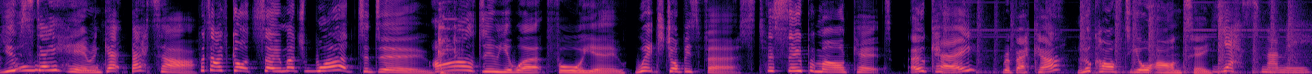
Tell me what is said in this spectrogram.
you oh. stay here and get better. But I've got so much work to do. I'll do your work for you. Which job is first? The supermarket. OK, Rebecca, look after your auntie. Yes, Mummy.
